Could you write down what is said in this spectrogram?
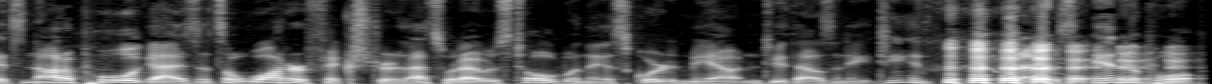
it's not a pool, guys, it's a water fixture. That's what I was told when they escorted me out in 2018 when I was in the pool.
